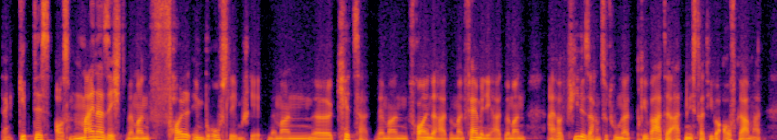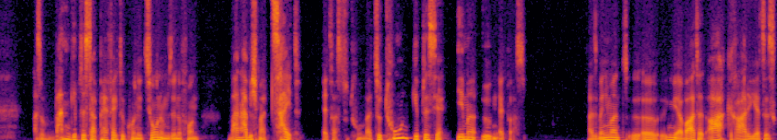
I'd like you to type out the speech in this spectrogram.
dann gibt es aus meiner Sicht, wenn man voll im Berufsleben steht, wenn man äh, Kids hat, wenn man Freunde hat, wenn man Family hat, wenn man einfach viele Sachen zu tun hat, private, administrative Aufgaben hat, also wann gibt es da perfekte Konditionen im Sinne von, wann habe ich mal Zeit, etwas zu tun? Weil zu tun gibt es ja immer irgendetwas. Also wenn jemand äh, irgendwie erwartet, ah, gerade jetzt ist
